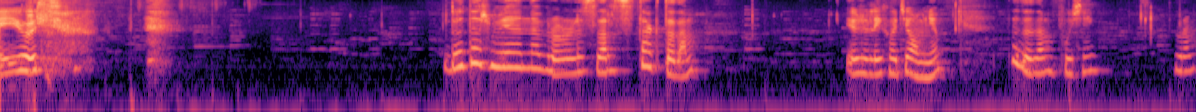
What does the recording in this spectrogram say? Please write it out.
Ej, Julcia. Dodasz mnie na Brawl Stars? Tak, dodam. Jeżeli chodzi o mnie, to dodam później. Dobra.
